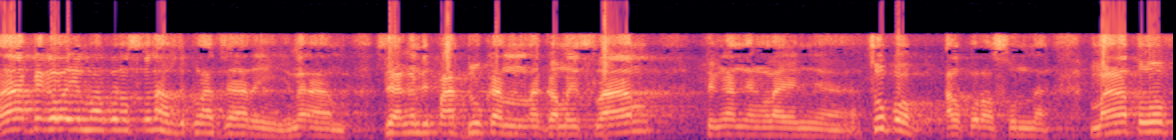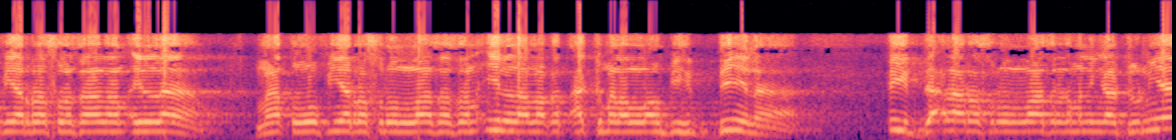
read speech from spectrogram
Tapi kalau ilmu Al-Qur'an Sunnah harus dipelajari. Naam. Jangan dipadukan agama Islam dengan yang lainnya. Cukup Al-Qur'an Sunnah. Ma tuwfiya Rasulullah sallallahu illa ma tuwfiya Rasulullah sallallahu illa waqad akmalallahu bihi dina. Tidaklah Rasulullah SAW meninggal dunia,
